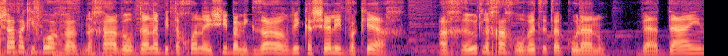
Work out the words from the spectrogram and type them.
תחושת הקיפוח וההזנחה ואובדן הביטחון האישי במגזר הערבי קשה להתווכח. האחריות לכך רובצת על כולנו, ועדיין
